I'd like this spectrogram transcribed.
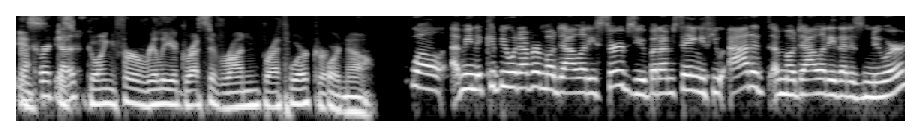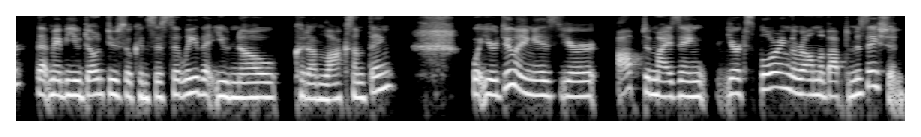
breath work does. going for a really aggressive run breath work or, or no? Well, I mean, it could be whatever modality serves you, but I'm saying if you added a modality that is newer, that maybe you don't do so consistently, that you know could unlock something, what you're doing is you're optimizing, you're exploring the realm of optimization.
